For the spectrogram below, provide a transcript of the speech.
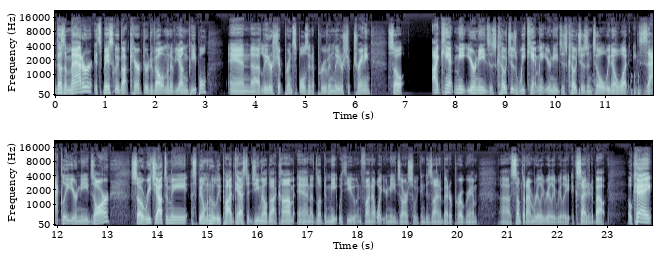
doesn't matter. It's basically about character development of young people and uh, leadership principles and a proven leadership training. So I can't meet your needs as coaches. We can't meet your needs as coaches until we know what exactly your needs are. So reach out to me, podcast at gmail.com, and I'd love to meet with you and find out what your needs are so we can design a better program. Uh, something I'm really, really, really excited about. Okay,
